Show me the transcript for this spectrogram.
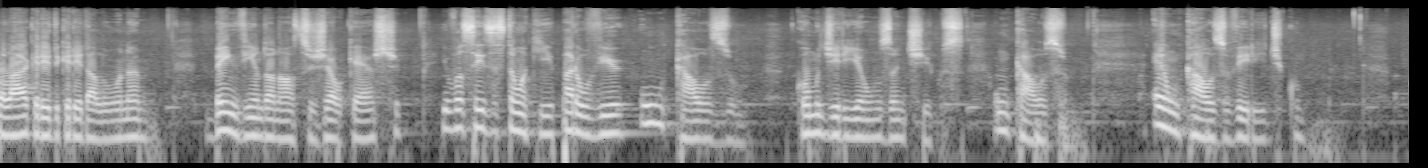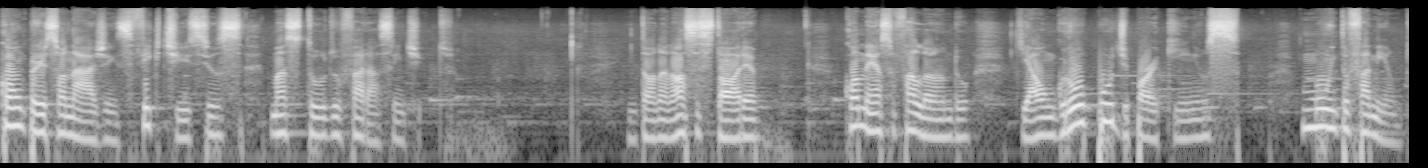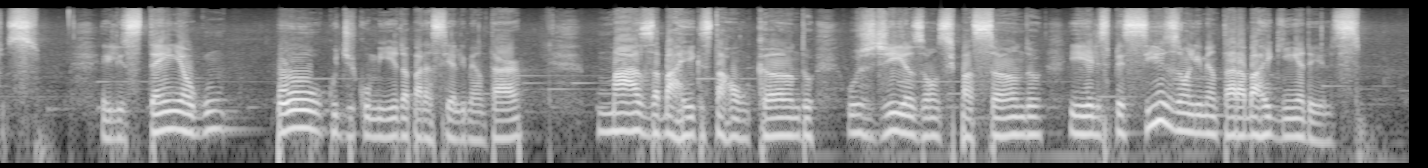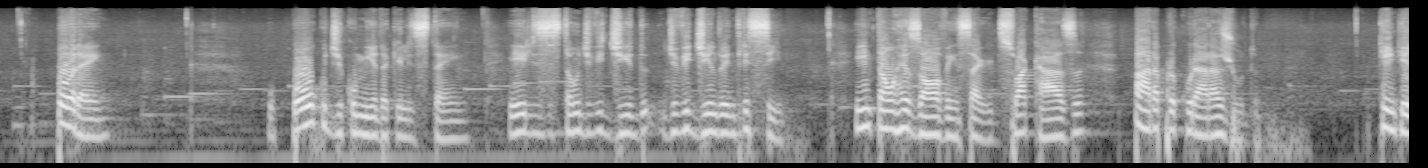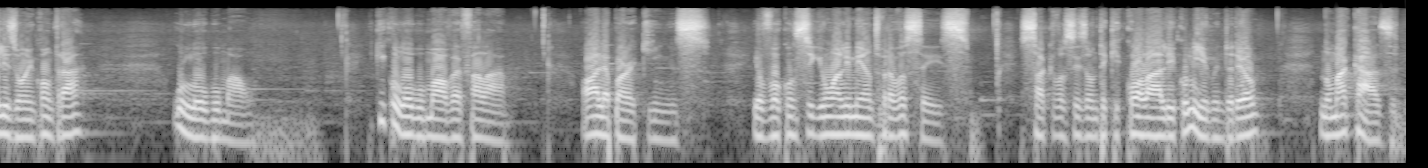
Olá, querido e querida aluna. Bem-vindo ao nosso Geocast. E vocês estão aqui para ouvir um caos, como diriam os antigos. Um caos. É um caos verídico, com personagens fictícios, mas tudo fará sentido. Então, na nossa história, começo falando que há um grupo de porquinhos muito famintos. Eles têm algum pouco de comida para se alimentar, mas a barriga está roncando, os dias vão se passando e eles precisam alimentar a barriguinha deles. Porém, o pouco de comida que eles têm, eles estão dividido, dividindo entre si. Então resolvem sair de sua casa para procurar ajuda. Quem que eles vão encontrar? O lobo mau. Que, que o lobo mau vai falar? Olha, porquinhos, eu vou conseguir um alimento para vocês. Só que vocês vão ter que colar ali comigo, entendeu? Numa casa.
